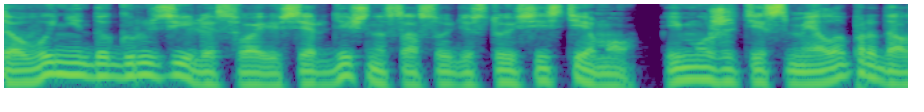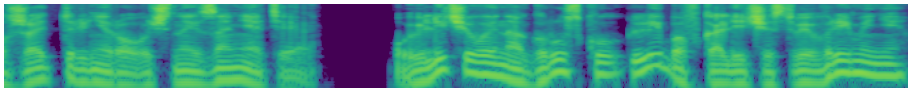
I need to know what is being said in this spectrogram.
то вы не догрузили свою сердечно-сосудистую систему и можете смело продолжать тренировочные занятия, увеличивая нагрузку либо в количестве времени,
